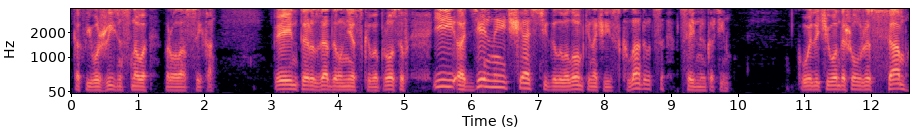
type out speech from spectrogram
как в его жизнь снова ворвалась Сейхан. Пейнтер задал несколько вопросов, и отдельные части головоломки начали складываться в цельную картину. Кое до чего он дошел уже сам,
